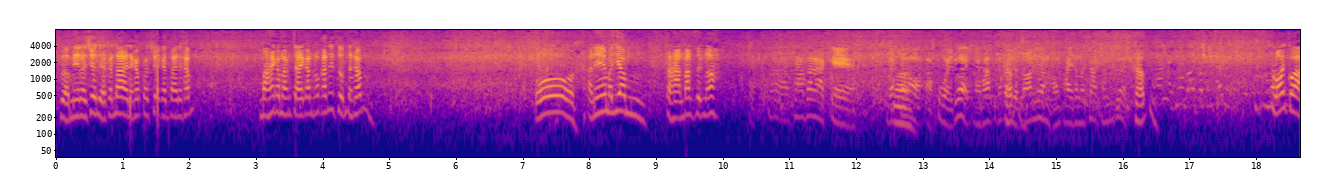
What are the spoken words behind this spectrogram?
เผื่อมีอะไรช่วยเหลือกันได้นะครับ ก็ช่วยกันไปนะครับ มาให้กำลังใจกันสำคัญที่สุดนะครับ โอ้อันนี้มาเยี่ยมทหารบ้านศึกเนาะทราบว่าแก่แล้วก็อะป่วยด้วยนะครับ แล้วก็ครับเดือดร้อนเรื่องของภัยธรรมชาติทั้งนี้ด้วยครับร้อยกว่า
